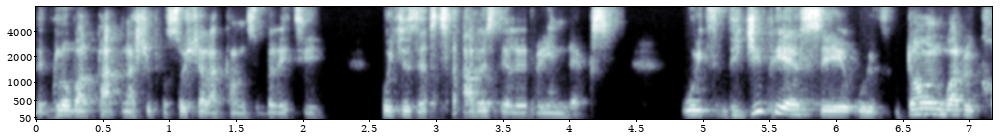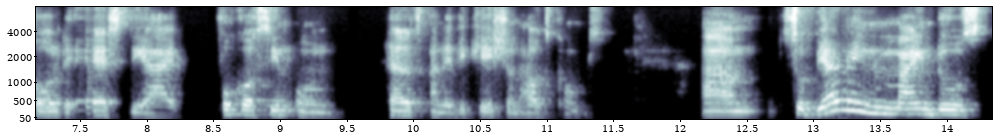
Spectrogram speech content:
the Global Partnership for Social Accountability, which is the Service Delivery Index. With the GPSA, we've done what we call the SDI, focusing on health and education outcomes. Um, so bearing in mind those,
